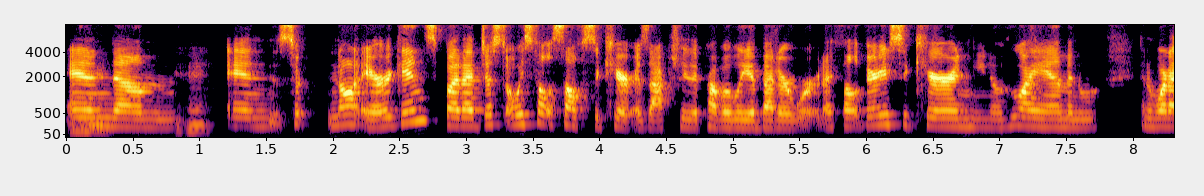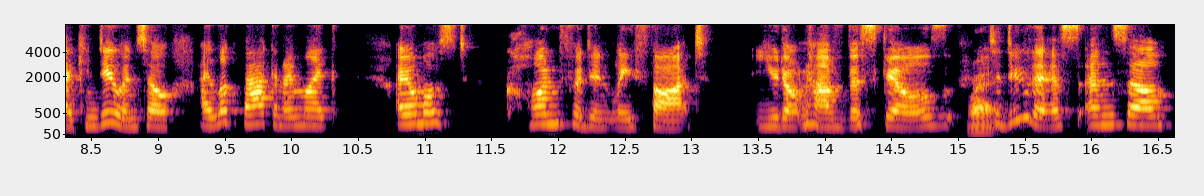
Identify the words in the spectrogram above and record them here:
and mm-hmm. um, mm-hmm. and so, not arrogance, but I've just always felt self secure is actually the, probably a better word. I felt very secure in you know who I am and and what I can do, and so I look back and I'm like, I almost confidently thought you don't have the skills right. to do this, and so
